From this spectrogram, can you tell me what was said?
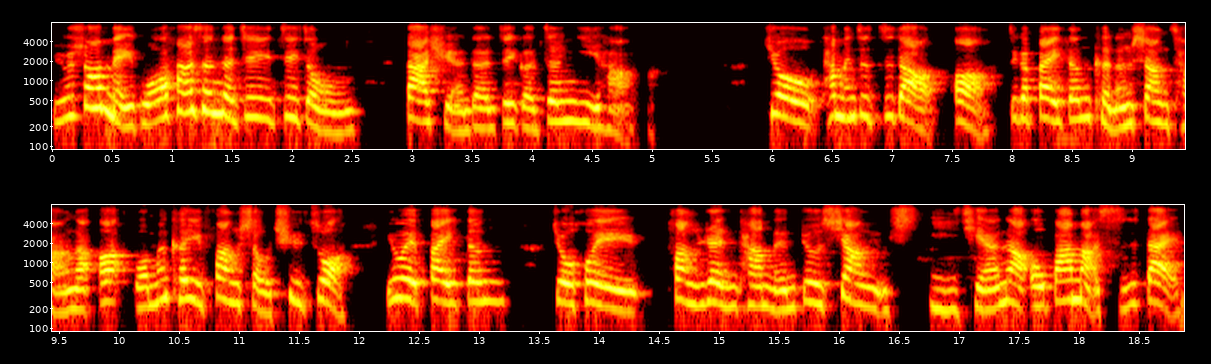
比如说，美国发生的这这种大选的这个争议，哈，就他们就知道，哦，这个拜登可能上场了，哦，我们可以放手去做，因为拜登就会放任他们，就像以前啊，奥巴马时代，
